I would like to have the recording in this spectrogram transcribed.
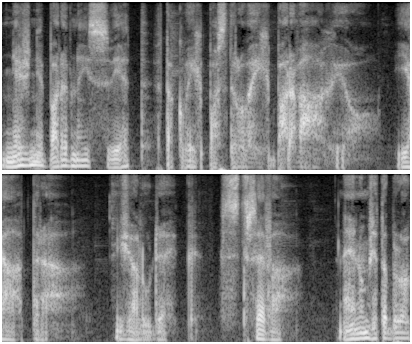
něžně barevný svět v takových pastelových barvách, jo. Játra, žaludek, střeva. Nejenom, že to bylo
